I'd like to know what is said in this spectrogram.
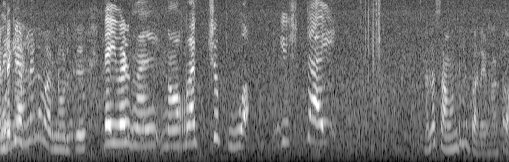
എന്തൊക്കെയാണെന്ന് പറഞ്ഞു കൊടുക്ക്. ദൈവം നിറച്ചു പോവാ. എനിക്ക് ഇഷ്ടായി നല്ല സൗണ്ടിൽ പറയണം കേട്ടോ.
